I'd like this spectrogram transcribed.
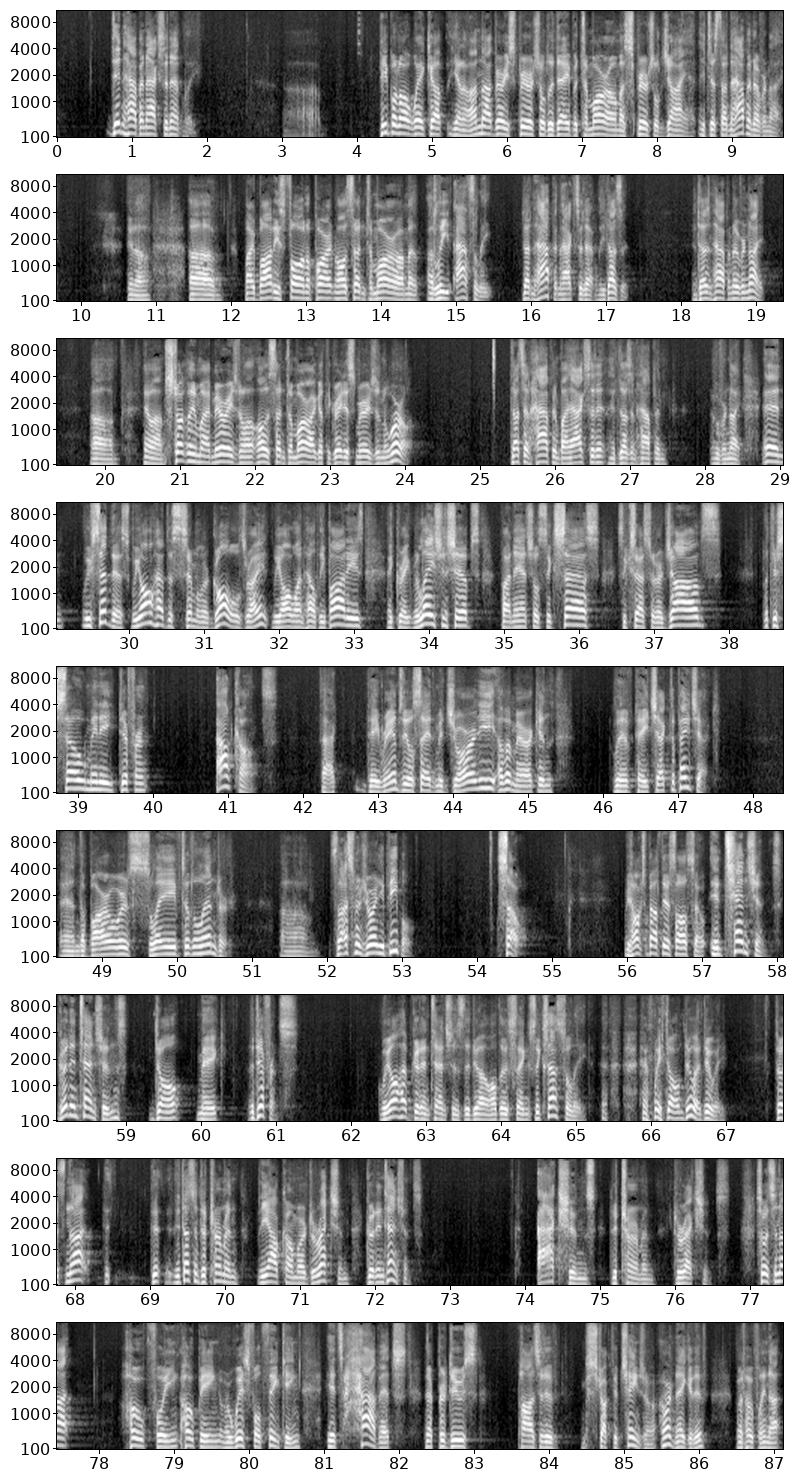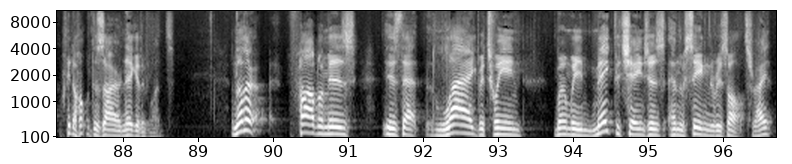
didn't happen accidentally. Uh, people don't wake up, you know, I'm not very spiritual today, but tomorrow I'm a spiritual giant. It just doesn't happen overnight. You know, uh, my body's falling apart, and all of a sudden tomorrow I'm an elite athlete. Doesn't happen accidentally, does it? It doesn't happen overnight. Uh, you know, I'm struggling in my marriage, and all, all, of a sudden tomorrow I got the greatest marriage in the world. Doesn't happen by accident. It doesn't happen overnight. And we've said this. We all have the similar goals, right? We all want healthy bodies, great relationships, financial success, success at our jobs. But there's so many different outcomes. In fact, Dave Ramsey will say the majority of Americans live paycheck to paycheck and the borrower's slave to the lender. Um, so that's the majority of people. So, we talked about this also. Intentions, good intentions, don't make a difference. We all have good intentions to do all those things successfully, and we don't do it, do we? So it's not, it doesn't determine the outcome or direction, good intentions. Actions determine directions. So it's not hoping, hoping or wishful thinking. It's habits that produce positive, constructive change or, negative, but hopefully not. We don't desire negative ones. Another problem is, is that lag between when we make the changes and seeing the results, right?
